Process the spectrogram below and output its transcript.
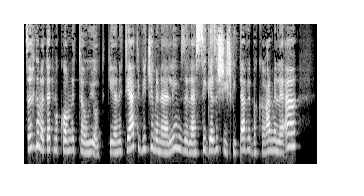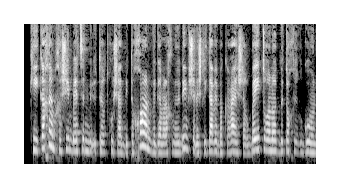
צריך גם לתת מקום לטעויות, כי הנטייה הטבעית של מנהלים זה להשיג איזושהי שליטה ובקרה מלאה, כי ככה הם חשים בעצם יותר תחושת ביטחון, וגם אנחנו יודעים שלשליטה ובקרה יש הרבה יתרונות בתוך ארגון.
